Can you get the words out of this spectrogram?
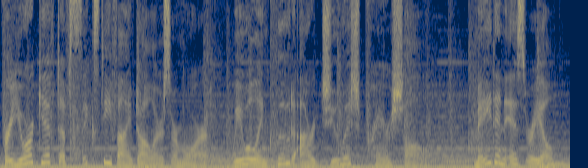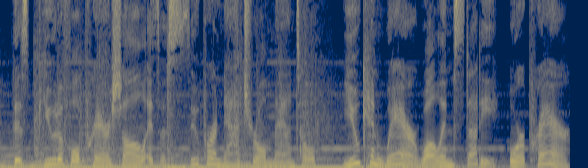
For your gift of $65 or more, we will include our Jewish prayer shawl. Made in Israel, this beautiful prayer shawl is a supernatural mantle you can wear while in study or prayer.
